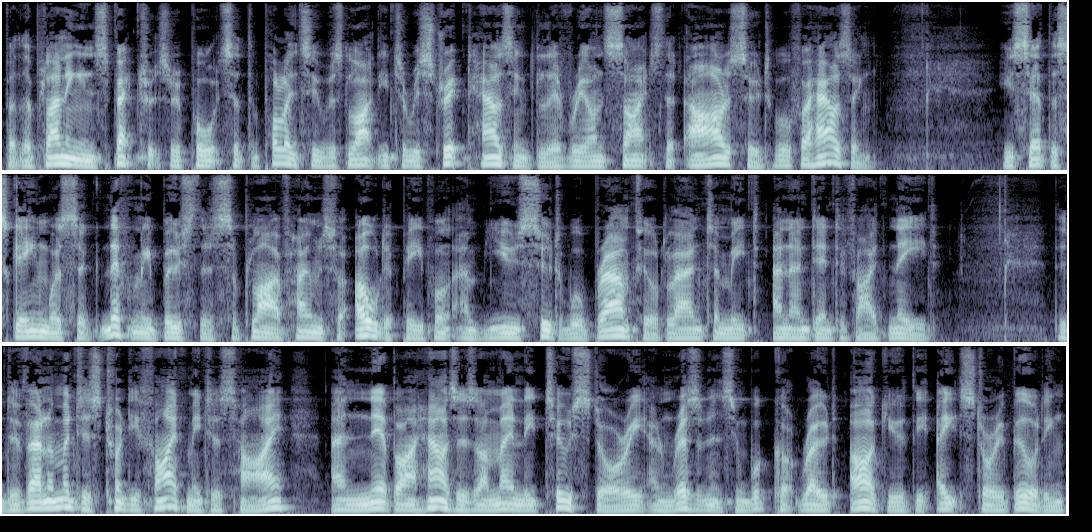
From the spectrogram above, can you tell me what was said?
But the Planning Inspectorate reports that the policy was likely to restrict housing delivery on sites that are suitable for housing. He said the scheme will significantly boost the supply of homes for older people and use suitable brownfield land to meet an identified need. The development is 25 metres high and nearby houses are mainly two story, and residents in Woodcote Road argued the eight story building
